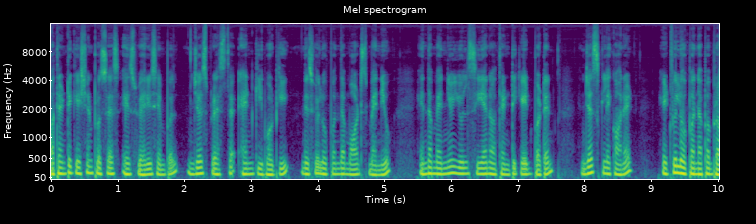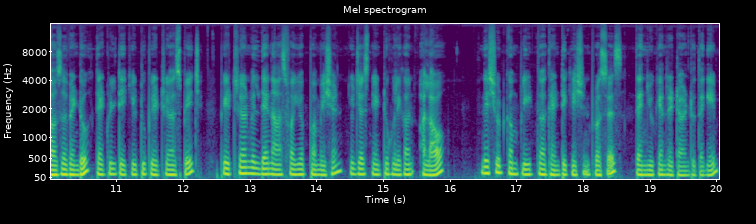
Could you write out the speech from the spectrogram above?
Authentication process is very simple. Just press the N keyboard key. This will open the mods menu. In the menu, you will see an authenticate button. Just click on it. It will open up a browser window that will take you to Patreon's page. Patreon will then ask for your permission. You just need to click on allow. This should complete the authentication process. Then you can return to the game.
